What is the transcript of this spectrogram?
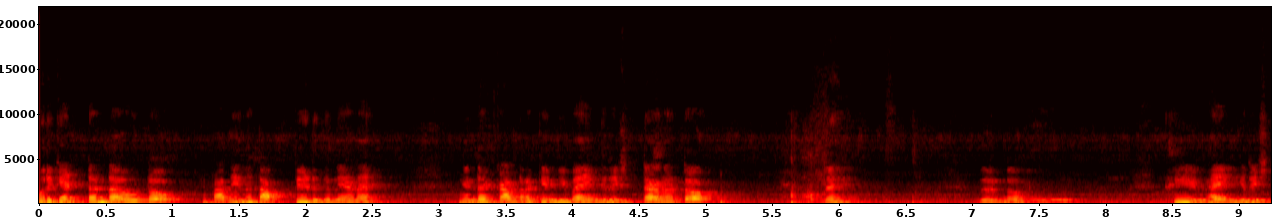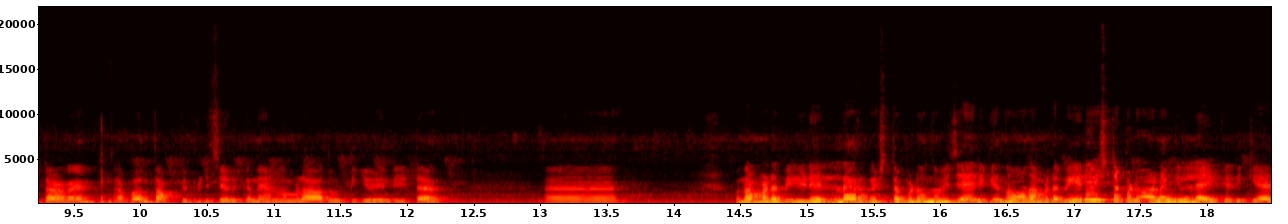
ഒരു കെട്ടുണ്ടാവും കേട്ടോ അപ്പോൾ അതിൽ നിന്ന് തപ്പി എടുക്കുന്നതാണേ. ഇങ്ങനത്തെ കളറൊക്കെ എനിക്ക് ഭയങ്കര ഇഷ്ടമാണ് കേട്ടോ ഇതുണ്ടോ? ഭയങ്കര ഇഷ്ടമാണ് അപ്പം തപ്പി പിടിച്ചെടുക്കുന്നതാണ് നമ്മൾ ആദൂട്ടിക്ക് വേണ്ടിയിട്ട്. നമ്മുടെ വീഡിയോ എല്ലാവർക്കും ഇഷ്ടപ്പെടുമെന്ന് വിചാരിക്കുന്നു. നമ്മുടെ വീഡിയോ ഇഷ്ടപ്പെടുവാണെങ്കിൽ ലൈക്ക് അടിക്കുക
